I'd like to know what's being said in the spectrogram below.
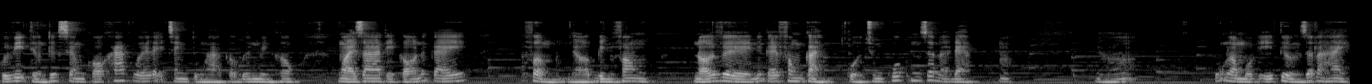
quý vị thưởng thức xem có khác với lại tranh tùng hạc ở bên mình không? Ngoài ra thì có những cái tác phẩm uh, bình phong nói về những cái phong cảnh của Trung Quốc cũng rất là đẹp. Đó cũng là một ý tưởng rất là hay.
